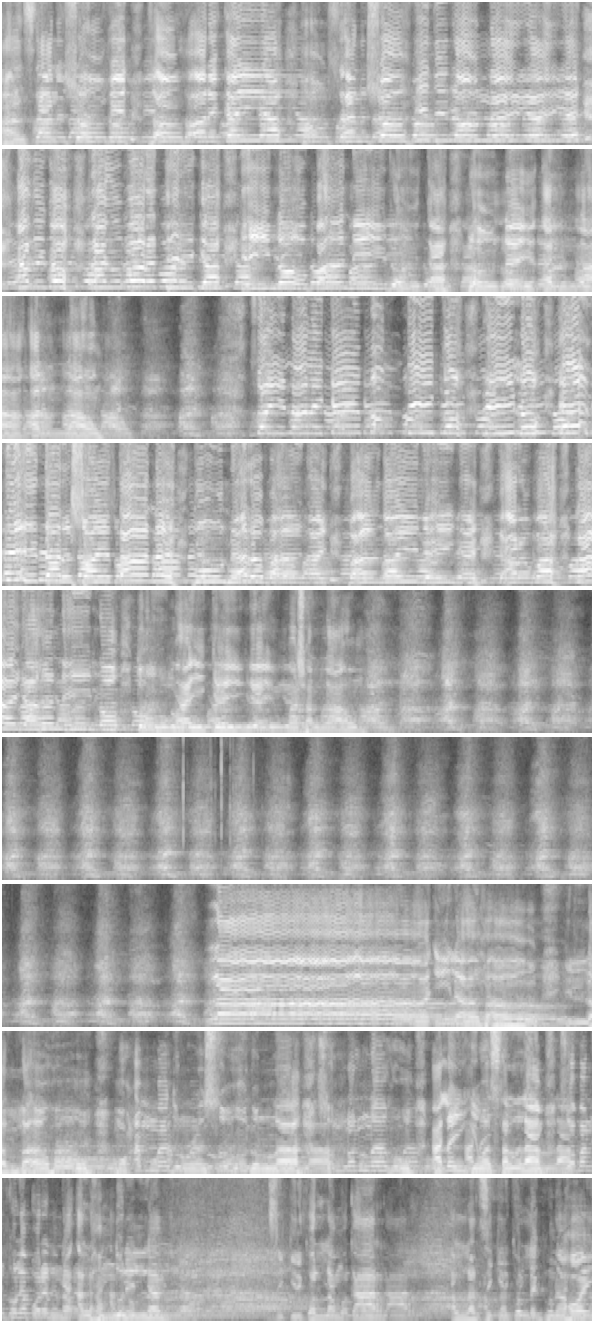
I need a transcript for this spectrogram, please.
হাসান শহীদ জহর কাইয়া, হোসেন শহীদ রনে আদগো রাগবর তিরকা ইলো পানি রকা, রনে আল্লাহ আল্লাহ। জয়নালকে বন্দি করিল এদিদার শয়তান গুনের বাঙাই বাঙাই রে কারবা লায়া নিল তোমায় কে মাশাল্লাহ। ইল্লাল্লাহ মুহাম্মাদুর রাসূলুল্লাহ সাল্লাল্লাহু আলাইহি ওয়াসাল্লাম। জবান খুলে পড়েন না আলহামদুলিল্লাহ। জিকির করলাম কার? আল্লাহর জিকির করলে গুনাহ হয়।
